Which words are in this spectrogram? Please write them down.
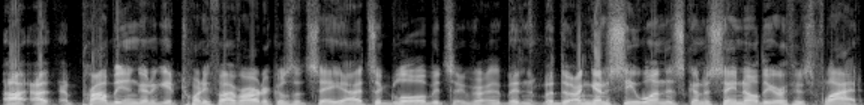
I, I, probably I'm going to get 25 articles that say yeah, it's a globe. It's a, but, but I'm going to see one that's going to say no, the Earth is flat.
